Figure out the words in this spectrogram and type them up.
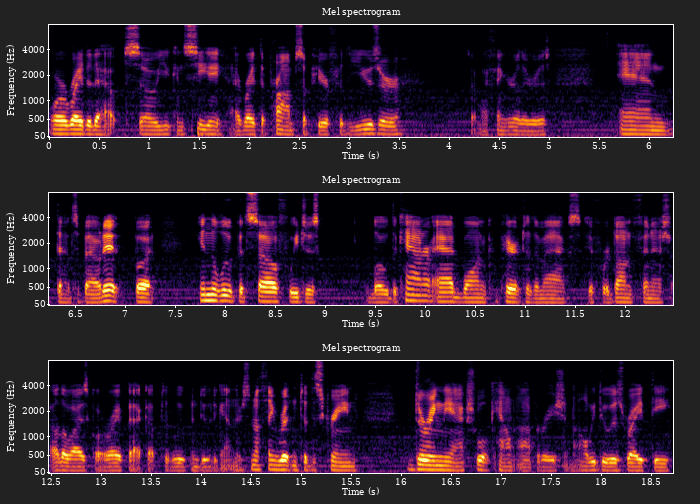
or write it out. So you can see I write the prompts up here for the user. Is that my finger? There it is. And that's about it. But in the loop itself, we just load the counter, add one, compare it to the max. If we're done, finish. Otherwise, go right back up to the loop and do it again. There's nothing written to the screen during the actual count operation. All we do is write the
